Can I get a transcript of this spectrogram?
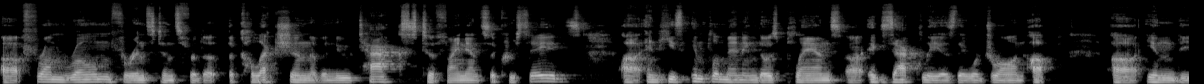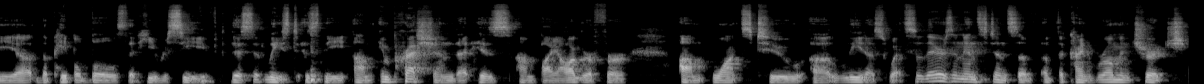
uh, from Rome, for instance, for the, the collection of a new tax to finance the Crusades. Uh, and he's implementing those plans uh, exactly as they were drawn up uh, in the uh, the papal bulls that he received. This, at least, is the um, impression that his um, biographer um, wants to uh, lead us with. So there's an instance of, of the kind of Roman Church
